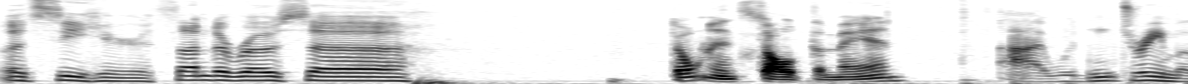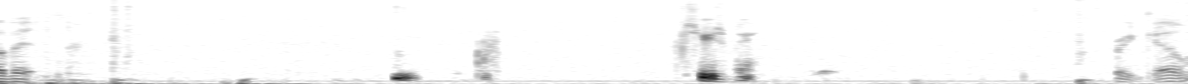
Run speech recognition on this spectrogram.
Let's see here. Thunder Rosa. Don't insult the man. I wouldn't dream of it. Excuse me. There we go.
